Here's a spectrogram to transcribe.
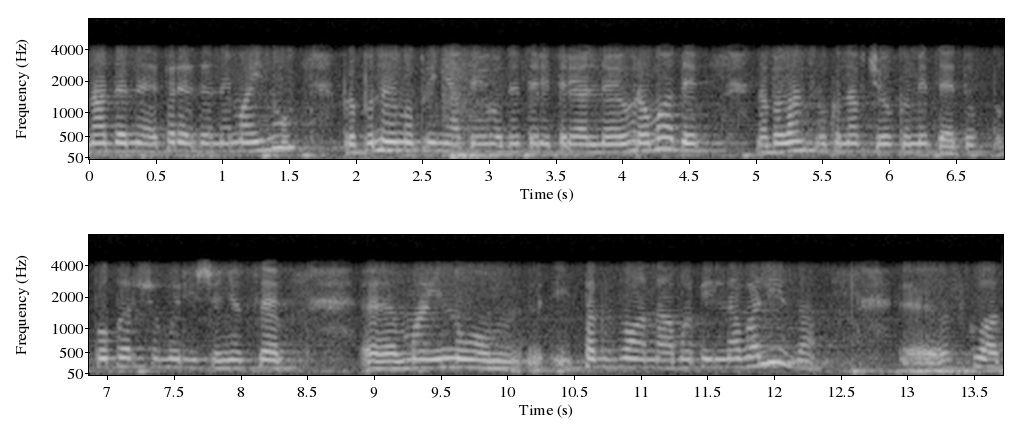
надане передане майно. Пропонуємо прийняти його до територіальної громади на баланс виконавчого комітету. По першому рішенню це майно, так звана мобільна валіза е, склад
